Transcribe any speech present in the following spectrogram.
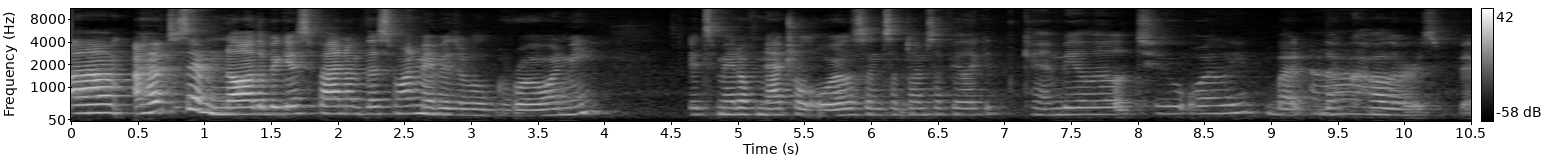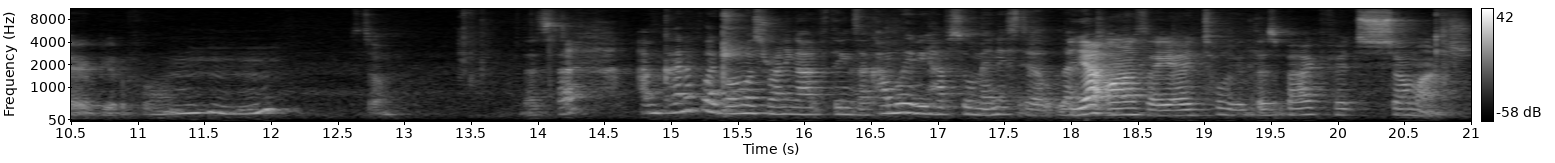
Um, I have to say I'm not the biggest fan of this one. Maybe it will grow on me. It's made of natural oils and sometimes I feel like it can be a little too oily, but the Ah. color is very beautiful. Mm-hmm. So that's that. I'm kind of like almost running out of things. I can't believe we have so many still left. Yeah, honestly, I told you this bag fits so much.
